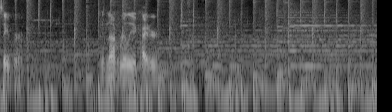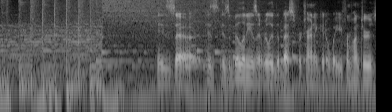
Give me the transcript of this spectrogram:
saver. He's not really a kiter. His uh, his his ability isn't really the best for trying to get away from hunters.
